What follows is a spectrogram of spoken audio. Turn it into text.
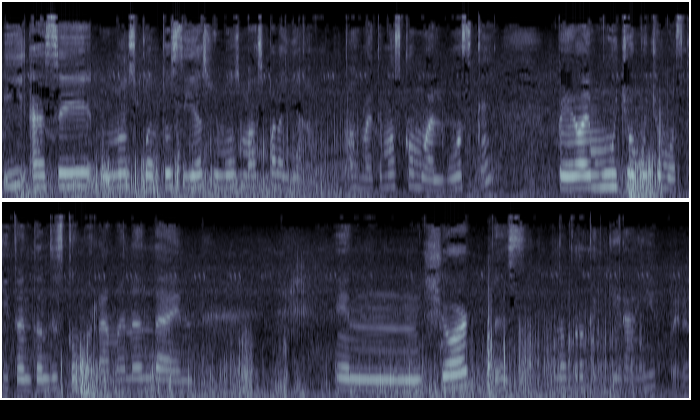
Y hace unos cuantos días fuimos más para allá, nos metemos como al bosque, pero hay mucho, mucho mosquito, entonces como Raman anda en, en short, pues no creo que quiera ir, pero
